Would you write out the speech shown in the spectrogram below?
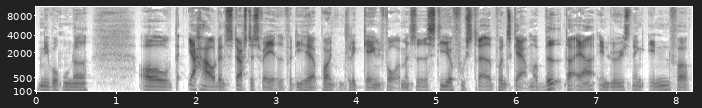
niveau 100. Og jeg har jo den største svaghed for de her point-and-click games, hvor man sidder og stiger frustreret på en skærm og ved, der er en løsning inden for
